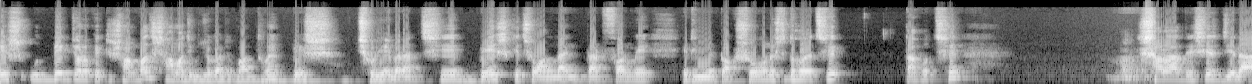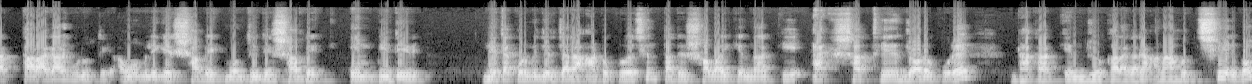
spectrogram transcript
বেশ উদ্বেগজনক একটি সংবাদ সামাজিক যোগাযোগ মাধ্যমে বেশ ছড়িয়ে বেড়াচ্ছে। বেশ কিছু অনলাইন প্ল্যাটফর্মে এটি নিয়ে টক শো অনুষ্ঠিত হয়েছে। তা হচ্ছে, সারা দেশের জেলা কারাগারগুলোতে আওয়ামী লীগের সাবেক মন্ত্রীদের, সাবেক এমপিদের, নেতাকর্মীদের যারা আটক রয়েছেন, তাদের সবাইকে নাকি একসাথে জড়ো করে ঢাকা কেন্দ্রীয় কারাগারে আনা হচ্ছে এবং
